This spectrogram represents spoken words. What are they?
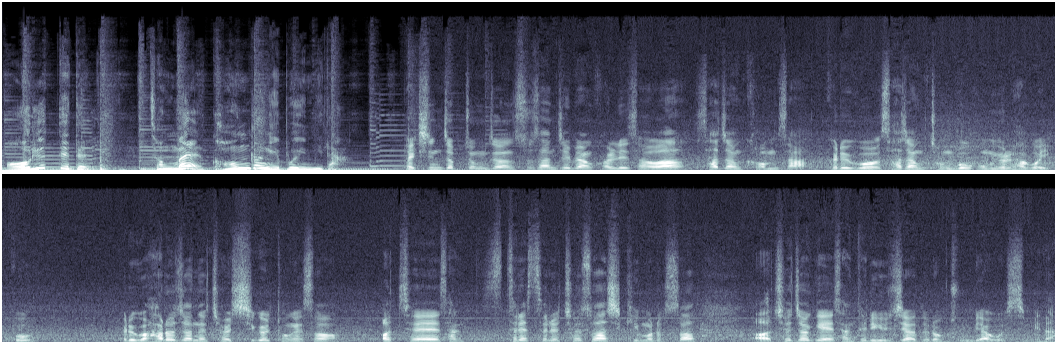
어류떼들. 정말 건강해 보입니다. 백신 접종 전 수산질병관리사와 사전 검사 그리고 사전 정보 공유를 하고 있고 그리고 하루 전에 절식을 통해서 어체의 상- 스트레스를 최소화시킴으로써 어, 최적의 상태를 유지하도록 준비하고 있습니다.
